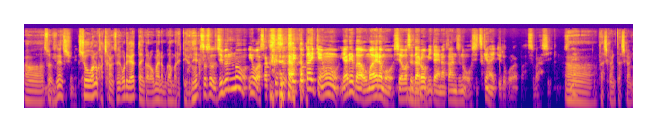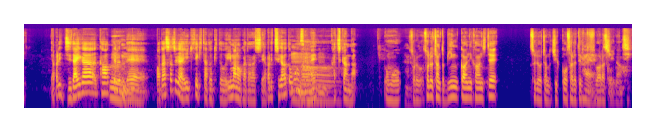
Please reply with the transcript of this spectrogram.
ああ、そうですね、うんし昭和の価値観ですね。俺がやったんやからお前らも頑張れっていうね。そうそう、自分の要はサクセス、成功体験をやれば、お前らも幸せだろうみたいな感じのを押し付けないっていうところがやっぱ素晴らしいと思いますね。ああ、確かに確かに。やっぱり時代が変わってるんで、私たちが生きてきた時と今の方たちってやっぱり違うと思うんですよねうん、価値観が。思うそれをそれをちゃんと敏感に感じてそれをちゃんと実行されてるってはい素晴らしいな、そう実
